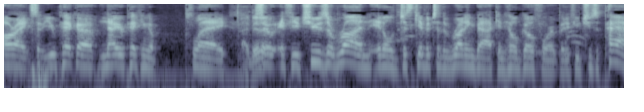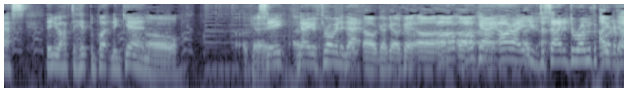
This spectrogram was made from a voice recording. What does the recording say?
All right, so you pick a. Now you're picking a play. I did So it. if you choose a run, it'll just give it to the running back and he'll go for it. But if you choose a pass, then you'll have to hit the button again. Oh. Okay. See? I- now you're throwing to that. Oh, okay, okay, okay. Uh, Oh, uh, uh, okay, uh, all right. You've decided to run with the I, quarterback.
